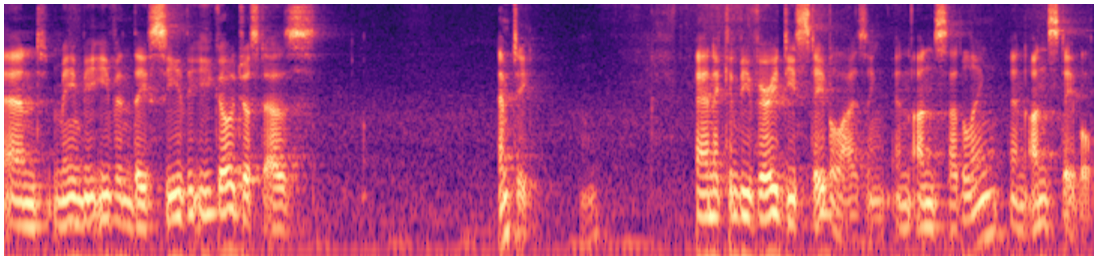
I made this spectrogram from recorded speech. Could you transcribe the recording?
and maybe even they see the ego just as empty. And it can be very destabilizing and unsettling and unstable.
